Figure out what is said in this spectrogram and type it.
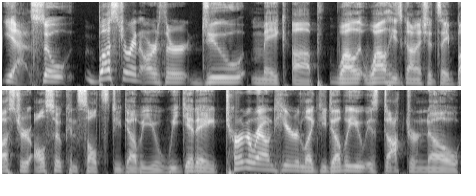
yeah, so Buster and Arthur do make up. While while he's gone, I should say, Buster also consults DW. We get a turnaround here, like DW is Doctor No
